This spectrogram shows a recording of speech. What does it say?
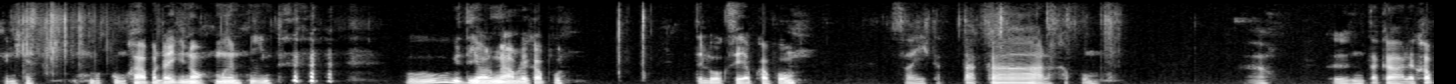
ขึ้นไปบกกลุ่มค่าปันไดพี่น้องมือนหินโอ้วิทยางามเลยครับผมจะลวกเสียบครับผม ใส่กับตะกร้าละครับผมเอาเพิงตะกร้าแล้วครับ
